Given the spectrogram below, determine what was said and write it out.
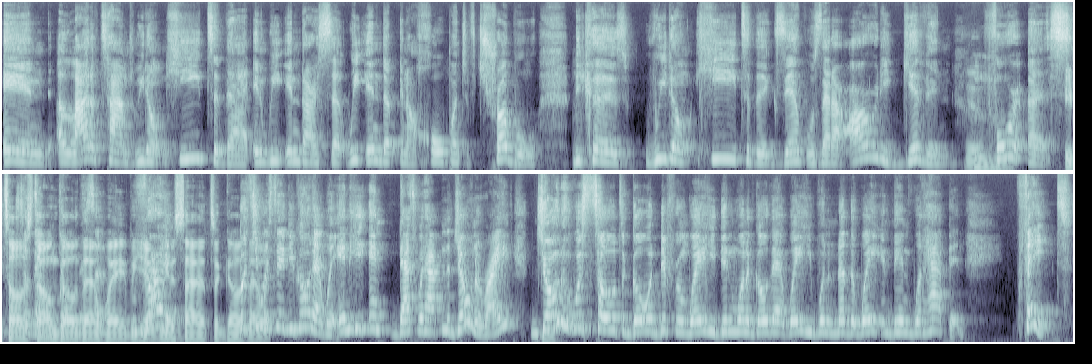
And a lot of times we don't heed to that and we end ourselves we end up in a whole bunch of trouble because we don't heed to the examples that are already given mm-hmm. for us. He told us so we don't go mess that up. way, but yeah, we decided to go But that you way. instead you go that way. And he and that's what happened to Jonah, right? Mm-hmm. Jonah was told to go a different way. He didn't want to go that way. He went another way. And then what happened? Fate.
